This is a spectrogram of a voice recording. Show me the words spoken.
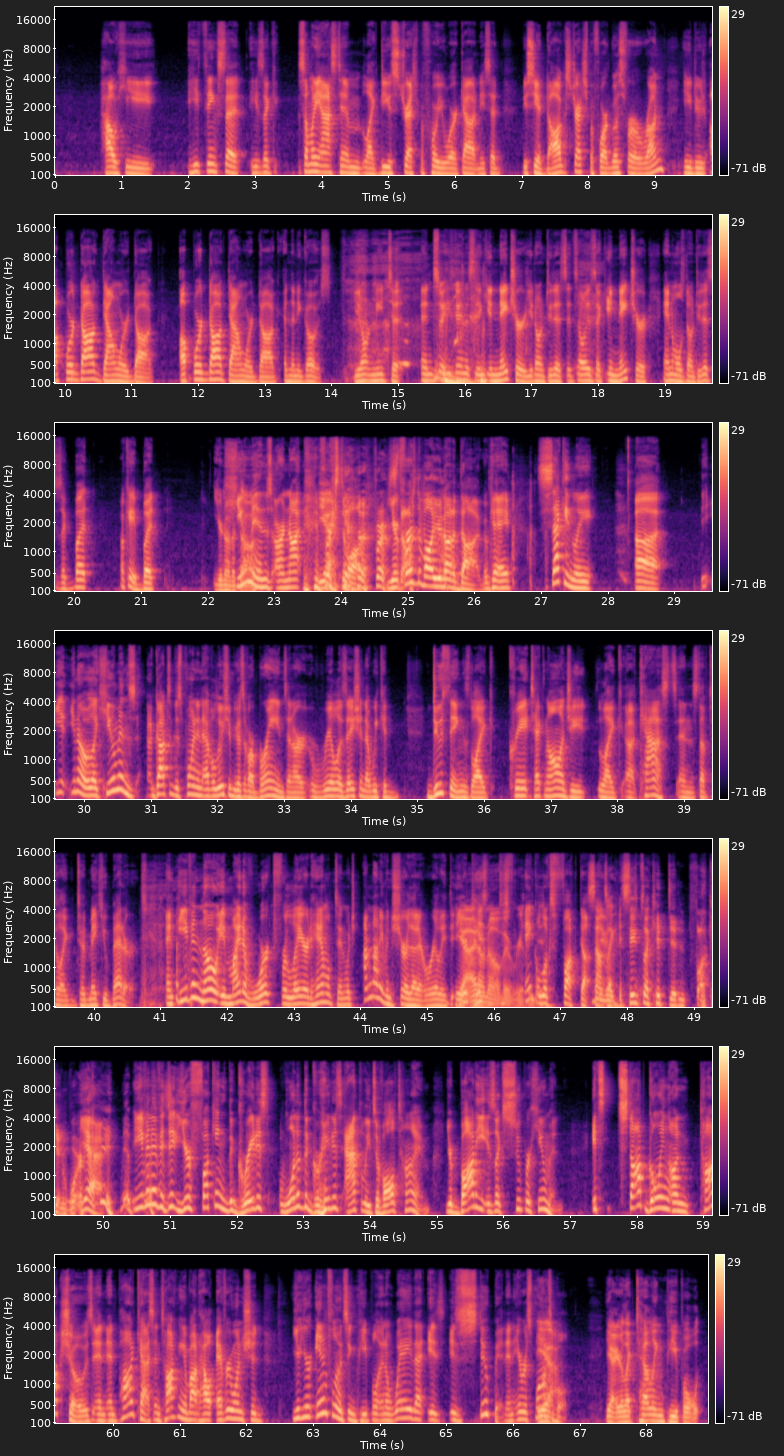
how he he thinks that he's like somebody asked him like, do you stretch before you work out? And he said, you see a dog stretch before it goes for a run. You do upward dog, downward dog, upward dog, downward dog, and then he goes. You don't need to. And so he's doing this like in nature. You don't do this. It's always like in nature, animals don't do this. It's like, but okay, but You're not a dog. humans are not. Yeah, first of all, first you're off. first of all you're not a dog. Okay. Secondly, uh, you, you know, like humans got to this point in evolution because of our brains and our realization that we could do things like create technology like uh, casts and stuff to like to make you better. And even though it might have worked for Laird Hamilton, which I'm not even sure that it really did. Yeah, your- I don't know if it really ankle did. looks fucked up. Sounds dude. like it seems like it didn't fucking work. Yeah. Even if it did, you're fucking the greatest, one of the greatest athletes of all time. Your body is like superhuman. It's stop going on talk shows and, and podcasts and talking about how everyone should. You're, you're influencing people in a way that is is stupid and irresponsible. Yeah, you're like telling people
